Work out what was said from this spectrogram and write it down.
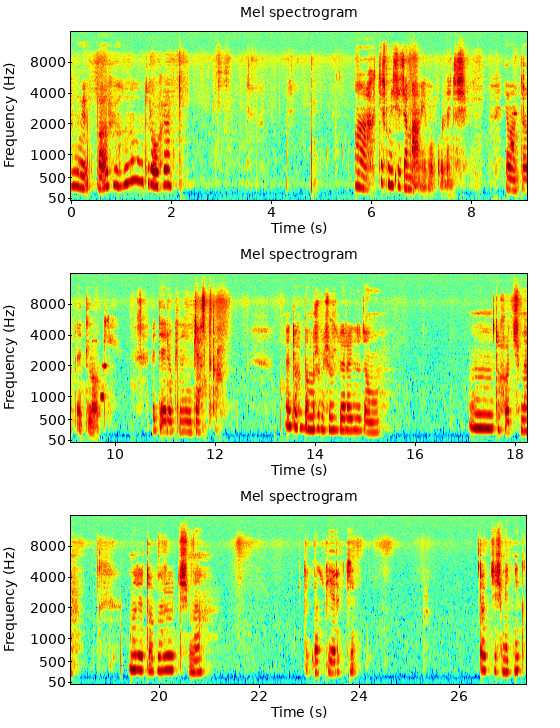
Wujek Paweł? No trochę. Ach, cieszmy się, że mamy w ogóle coś. Ja mam tablet Loki. Będę robić na nim ciastka. No to chyba możemy się już zbierać do domu. Mm, to chodźmy. Może to wyrzućmy. Te papierki. To gdzie śmietnik?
